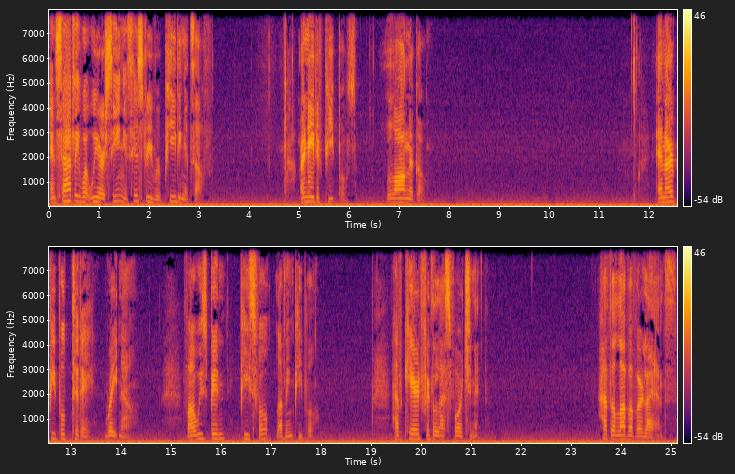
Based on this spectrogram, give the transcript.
And sadly, what we are seeing is history repeating itself our native peoples long ago. And our people today, right now, have always been peaceful, loving people, have cared for the less fortunate, have the love of our lands,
